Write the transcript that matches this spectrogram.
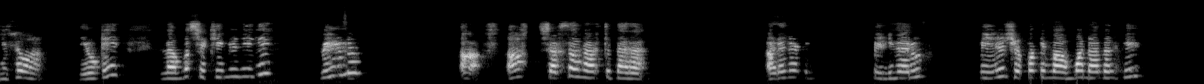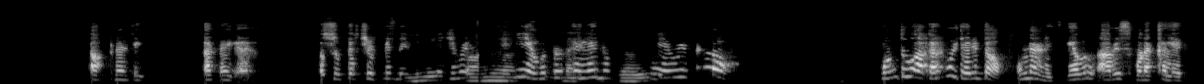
నిజమా ఏమిటి? నమ్మశక్యంగా నీది? వీళ్ళు ఆ, ఆడుతున్నారా అడగండి పెళ్ళి గారు మీరే చెప్పండి మా అమ్మ నాన్నకి అవునండి అన్నయ్య గారు సుందర చెప్పింది నిజమే. ఎవరితో తెలియదు ఏమిటో ముందు ఆ తలుపులు తెరుద్దాం ఉండండి ఎవరు ఆవేశపడక్కర్లేదు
